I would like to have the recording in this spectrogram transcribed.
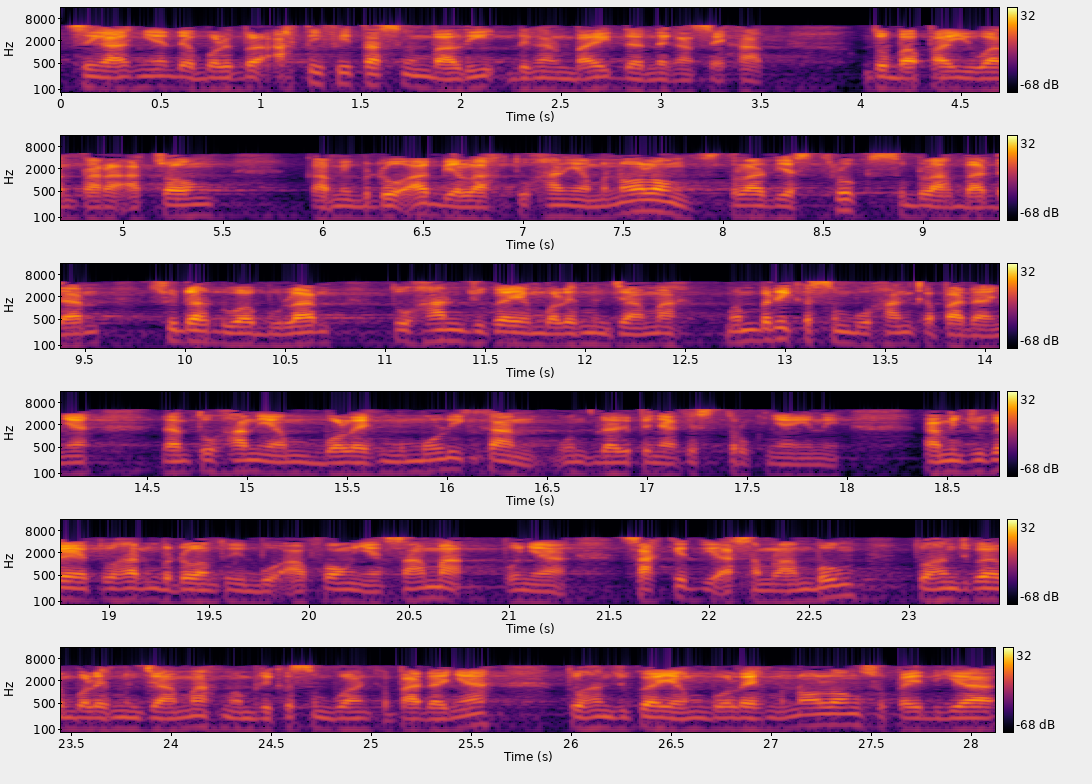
sehingga dia boleh beraktivitas kembali dengan baik dan dengan sehat. Untuk Bapak Yuwantara Acong kami berdoa biarlah Tuhan yang menolong setelah dia stroke sebelah badan sudah dua bulan. Tuhan juga yang boleh menjamah, memberi kesembuhan kepadanya. Dan Tuhan yang boleh memulihkan dari penyakit stroke-nya ini. Kami juga ya Tuhan berdoa untuk Ibu Afong yang sama punya sakit di asam lambung. Tuhan juga yang boleh menjamah, memberi kesembuhan kepadanya. Tuhan juga yang boleh menolong supaya dia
